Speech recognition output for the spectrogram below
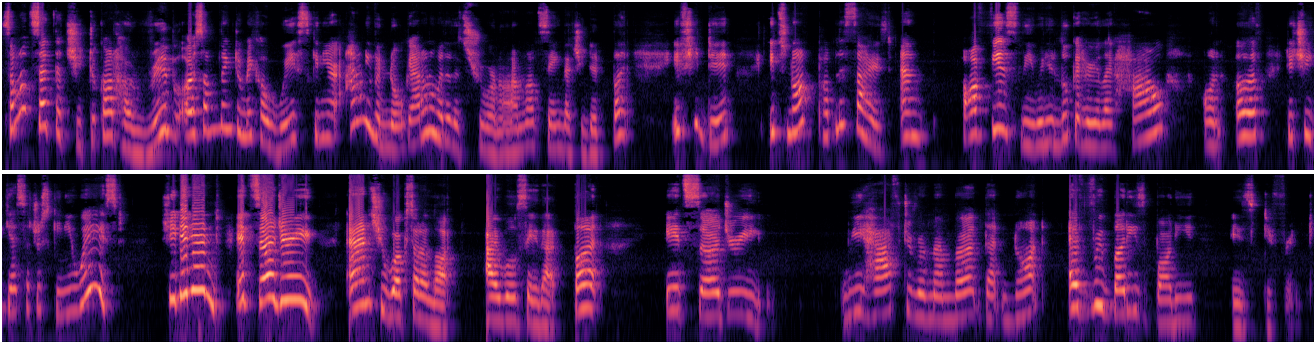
Someone said that she took out her rib or something to make her waist skinnier. I don't even know. I don't know whether that's true or not. I'm not saying that she did, but if she did, it's not publicized. And obviously, when you look at her, you're like, how on earth did she get such a skinny waist? She didn't! It's surgery! And she works out a lot. I will say that. But it's surgery. We have to remember that not everybody's body is different.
